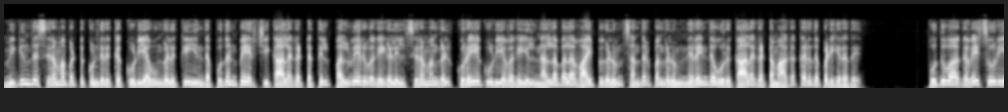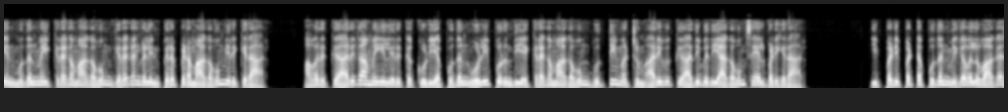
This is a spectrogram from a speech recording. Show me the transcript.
மிகுந்த சிரமப்பட்டு கொண்டிருக்கக்கூடிய உங்களுக்கு இந்த புதன்பெயர்ச்சி காலகட்டத்தில் பல்வேறு வகைகளில் சிரமங்கள் குறையக்கூடிய வகையில் நல்லபல வாய்ப்புகளும் சந்தர்ப்பங்களும் நிறைந்த ஒரு காலகட்டமாக கருதப்படுகிறது. பொதுவாகவே சூரியன் முதன்மை கிரகமாகவும் கிரகங்களின் பிறப்பிடமாகவும் இருக்கிறார். அவருக்கு அருகாமையில் இருக்கக்கூடிய புதன் ஒளி பொருந்திய கிரகமாகவும் புத்தி மற்றும் அறிவுக்கு அதிபதியாகவும் செயல்படுகிறார். இப்படிப்பட்ட புதன் மிகவலுவாக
